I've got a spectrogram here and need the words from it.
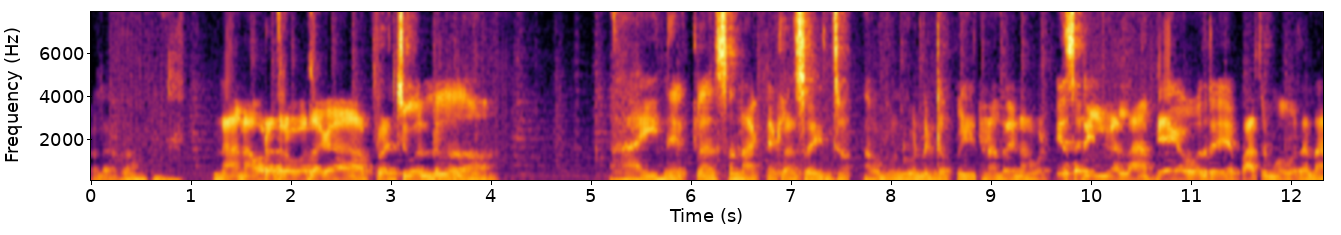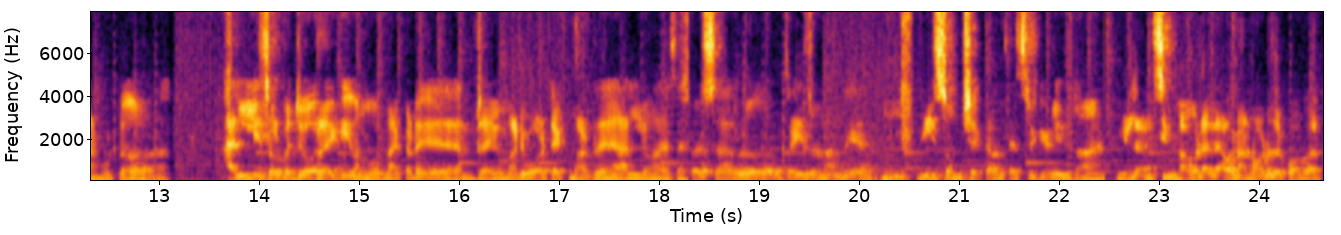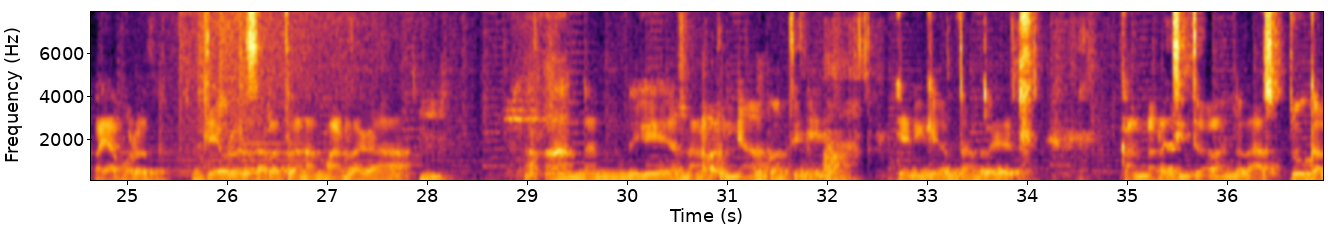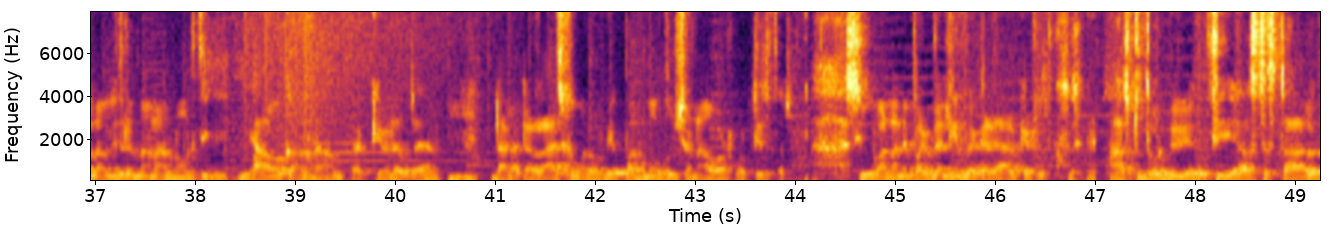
Colour ನಾನು ಅವ್ರ ಹತ್ರ ಹೋದಾಗ ಪ್ರಜ್ವಲ್ಲು ಐದನೇ ಕ್ಲಾಸು ನಾಲ್ಕನೇ ಕ್ಲಾಸು ಇದ್ರು. ಅವಾಗ ಗುಂಡು ಗುಂಡಕ್ಕೆ ದಪ್ಪ ಏನಂದರೆ ನಾನು ಹೊಟ್ಟೆ ಸರಿ ಇಲ್ವಲ್ಲ ಬೇಗ ಹೋದರೆ ಬಾತ್ರೂಮ್ ಹೋಗೋದಲ್ಲ ಅಂದ್ಬಿಟ್ಟು ಅಲ್ಲಿ ಸ್ವಲ್ಪ ಜೋರಾಗಿ ಒಂದು ಮೂರು ನಾಲ್ಕು ಕಡೆ ಡ್ರೈವ್ ಮಾಡಿ ಓವರ್ಟೇಕ್ ಮಾಡಿದ್ರೆ ಅಲ್ಲಿ ಸಾರು ಬೈದರು ನನಗೆ ವಿ ಸೋಮಶೇಖರ್ ಅಂತ ಹೆಸರು ಕೇಳಿದಿರ ಇಲ್ಲ ಸಿನಿಮಾಗಳಲ್ಲಿ ಅವ್ರನ್ನ ನೋಡಿದ್ರೆ ಕೋಪ ಭಯ ಪಡೋದು. ದೇವ್ರ ಸರ್ ಹತ್ರ ನಾನು ಮಾಡಿದಾಗ ನನಗೆ ಅದು ನನ್ನ ಪುಣ್ಯ ಅನ್ಕೊತೀನಿ. ಏನಕ್ಕೆ ಅಂತಂದರೆ ಕನ್ನಡ ಚಿತ್ರರಂಗದ ಅಷ್ಟು ಕಲಾವಿದ್ರನ್ನ ನಾನು ನೋಡ್ತೀನಿ. ಯಾವ ಕಾರಣ ಅಂತ ಕೇಳಿದ್ರೆ ಡಾಕ್ಟರ್ ರಾಜ್ಕುಮಾರ್ ಅವ್ರಿಗೆ ಪದ್ಮಭೂಷಣ ಅವಾರ್ಡ್ ಕೊಟ್ಟಿರ್ತಾರೆ. ಶಿವಣ್ಣನೇ ಪಕ್ಕದಲ್ಲಿ ಇರ್ಬೇಕಾದ್ರೆ ಯಾರು ಕೇಳ್ತಾರೆ? ಅಷ್ಟು ದೊಡ್ಡ ವ್ಯಕ್ತಿ ಅಷ್ಟು ಸ್ಟಾರ್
